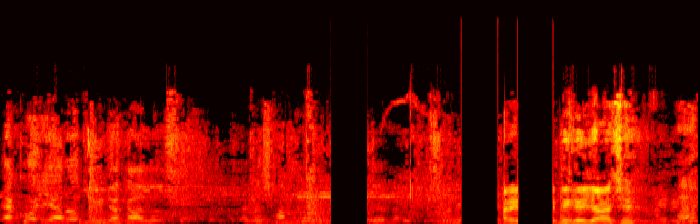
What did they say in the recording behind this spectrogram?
একই আরও দুইটা কাজ আছে। এটা সামনে। এদিকে যা আছে। হ্যাঁ?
